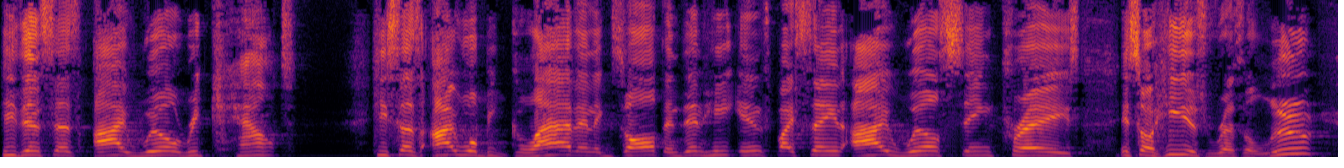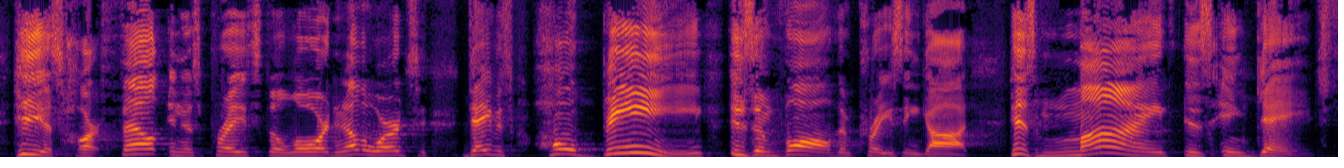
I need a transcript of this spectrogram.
He then says, I will recount he says, I will be glad and exalt. And then he ends by saying, I will sing praise. And so he is resolute. He is heartfelt in his praise to the Lord. In other words, David's whole being is involved in praising God. His mind is engaged.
